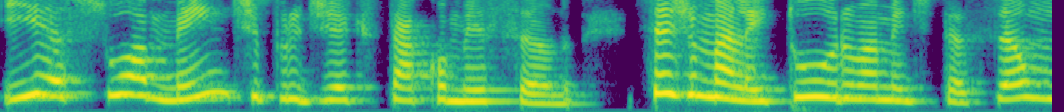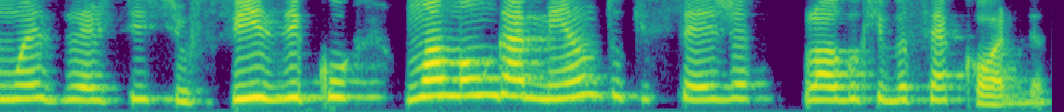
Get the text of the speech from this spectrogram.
e a sua mente para o dia que está começando. Seja uma leitura, uma meditação, um exercício físico, um alongamento que seja logo que você acorda.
